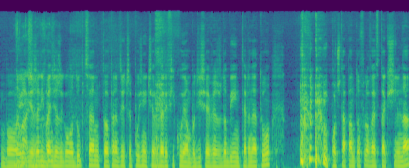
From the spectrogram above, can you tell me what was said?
Bo no właśnie, jeżeli będziesz gołodupcem, to prędzej czy później cię weryfikują, bo dzisiaj, wiesz, w dobie internetu poczta pantoflowa jest tak silna,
